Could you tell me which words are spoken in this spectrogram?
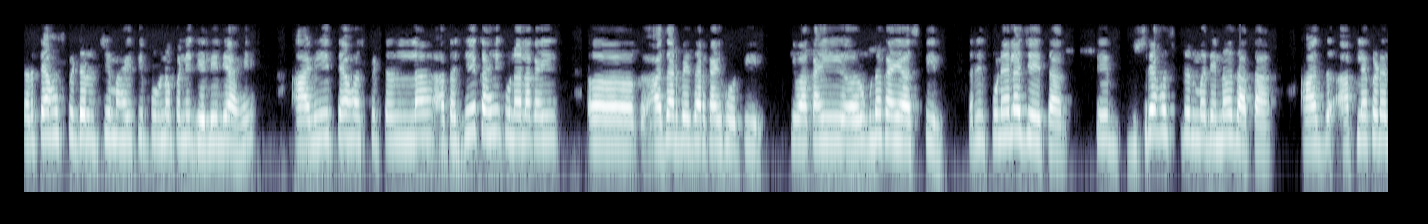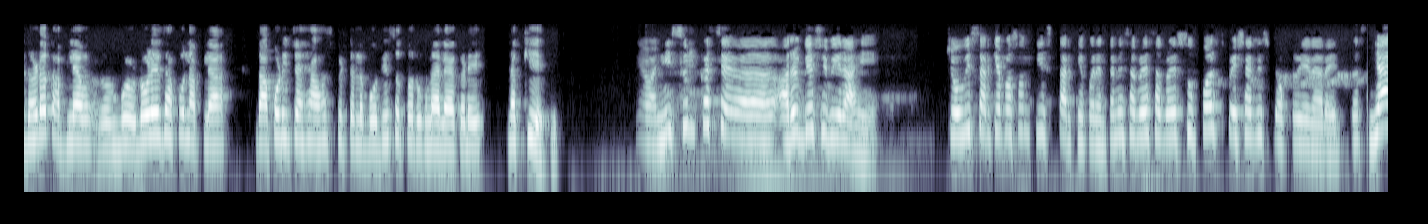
तर त्या हॉस्पिटलची माहिती पूर्णपणे गेलेली आहे. आणि त्या हॉस्पिटलला आता जे काही कुणाला काही आजार बेजार काही होतील किंवा काही रुग्ण काही असतील तरी पुण्याला जे येतात ते दुसऱ्या हॉस्पिटलमध्ये न जाता आज आपल्याकडे धडक आपल्या डोळे झाकून आपल्या दापोडीच्या ह्या हॉस्पिटल बोधिसत्व रुग्णालयाकडे नक्की येतील. निशुल्क आरोग्य शिबिर आहे. चोवीस तारखेपासून तीस तारखेपर्यंत आणि सगळे सगळे सुपर स्पेशालिस्ट डॉक्टर येणार आहेत. तर या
